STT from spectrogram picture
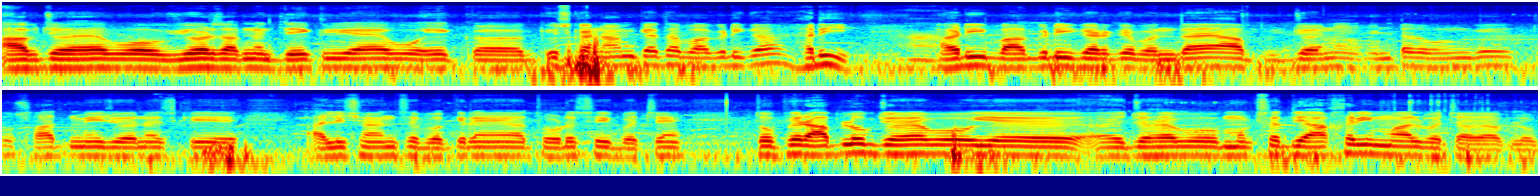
आप जो है वो व्यूअर्स आपने देख लिया है वो एक उसका नाम क्या था बागड़ी का? हरी। हाँ। हरी बागड़ी करके बनता है। आप जो है ना इंटर होंगे तो साथ में ही जो है ना इसके आलिशान से बकरे हैं थोड़े से ही बचे हैं। तो फिर आप लोग जो है वो ये जो है वो मकसद ये आखिरी माल बचा हुआ आप लोग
